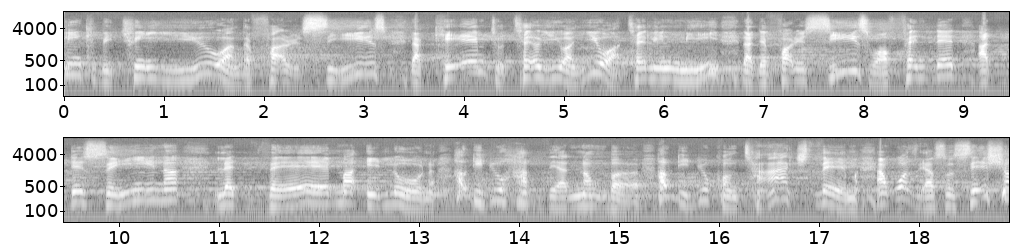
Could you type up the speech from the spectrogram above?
link between you and the Pharisees that came to tell you and you are telling me that the Pharisees were offended at this saying, let them alone. How did you have their number? How did you contact them? And what's the association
